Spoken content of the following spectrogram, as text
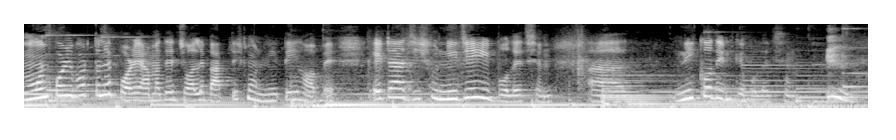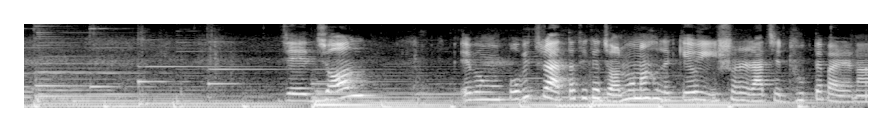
মন পরিবর্তনের পরে আমাদের জলে বাপতিস্ম নিতেই হবে। এটা যিশু নিজেই বলেছেন নিকোদিনকে বলেছেন। যে জল এবং পবিত্র আত্মা থেকে জন্ম না হলে কেউই ঈশ্বরের রাজ্যে ঢুকতে পারে না।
